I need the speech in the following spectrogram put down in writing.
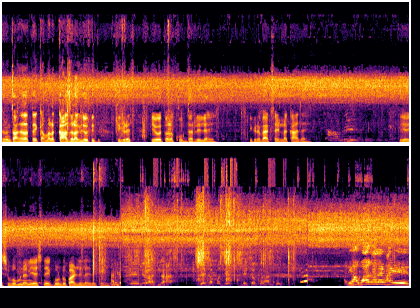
म्हणून जाता जाता एक आम्हाला काज लागली होती तिकडेच. ती बघा तुम्हाला खूप धरलेली आहे. इकडे बॅक साईडला काज आहे. ते यश शुभमने आणि यशने एक बोंडू पाडलेला आहे त्याच्यावर. आणि हा वाघ आलाय बाहेर.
